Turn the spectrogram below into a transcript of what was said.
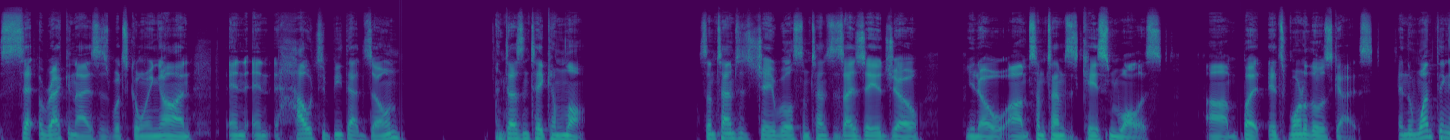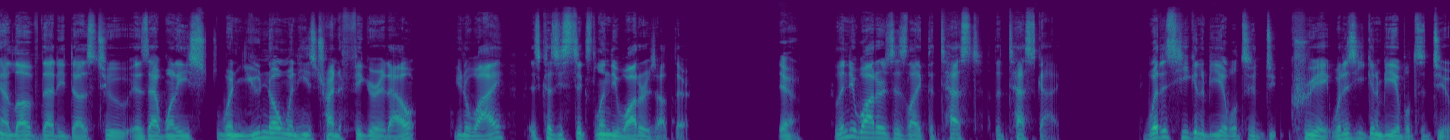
set, recognizes what's going on and and how to beat that zone, it doesn't take him long. Sometimes it's Jay Will, sometimes it's Isaiah Joe, you know, um, sometimes it's Cason Wallace. Um, but it's one of those guys. And the one thing I love that he does too is that when he's when you know when he's trying to figure it out, you know why? Is because he sticks Lindy Waters out there. Yeah. Lindy Waters is like the test, the test guy. What is he going to be able to do, create? What is he going to be able to do?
